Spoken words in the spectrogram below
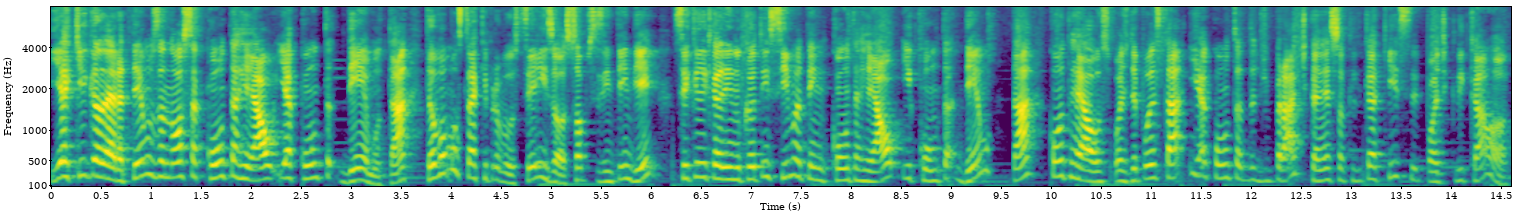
E aqui, galera, temos a nossa conta real e a conta demo, tá? Então vou mostrar aqui para vocês, ó, só para vocês entenderem. Você clica ali no canto em cima, tem conta real e conta demo, tá? Conta real você pode depositar e a conta de prática, né? Só clicar aqui, você pode clicar, ó.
